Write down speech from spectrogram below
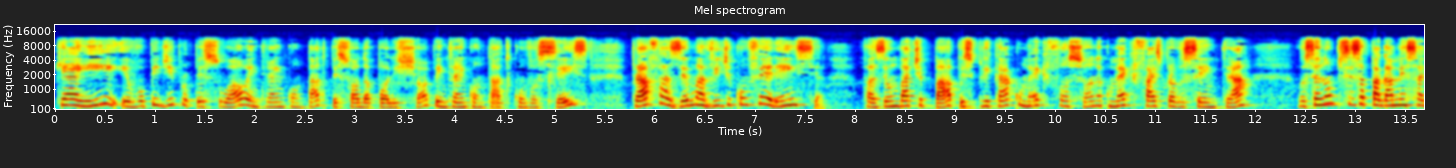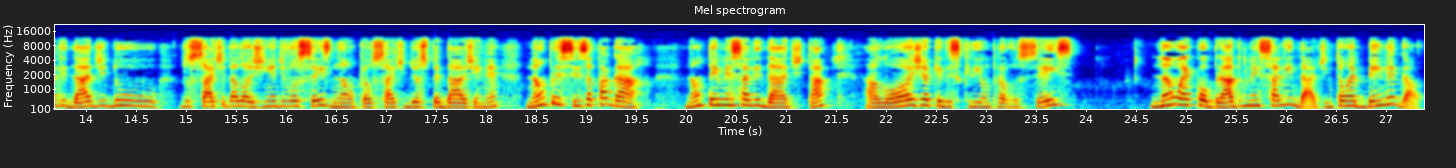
Que aí eu vou pedir para o pessoal entrar em contato, o pessoal da Polishop entrar em contato com vocês para fazer uma videoconferência, fazer um bate-papo, explicar como é que funciona, como é que faz para você entrar. Você não precisa pagar mensalidade do, do site da lojinha de vocês, não, que é o site de hospedagem, né? Não precisa pagar, não tem mensalidade, tá? A loja que eles criam para vocês não é cobrado mensalidade, então é bem legal.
